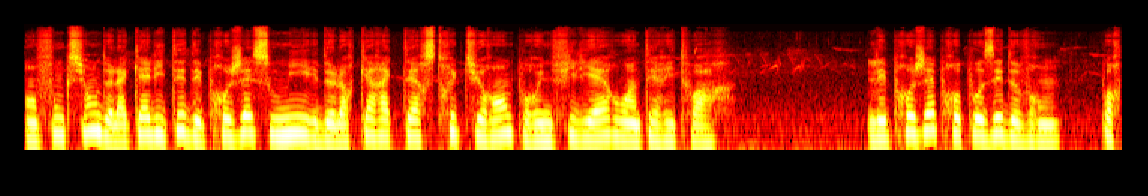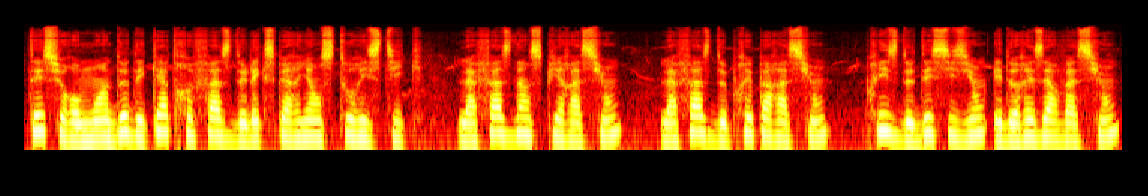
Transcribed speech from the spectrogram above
en fonction de la qualité des projets soumis et de leur caractère structurant pour une filière ou un territoire. Les projets proposés devront porter sur au moins deux des quatre phases de l'expérience touristique, la phase d'inspiration, la phase de préparation, prise de décision et de réservation,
